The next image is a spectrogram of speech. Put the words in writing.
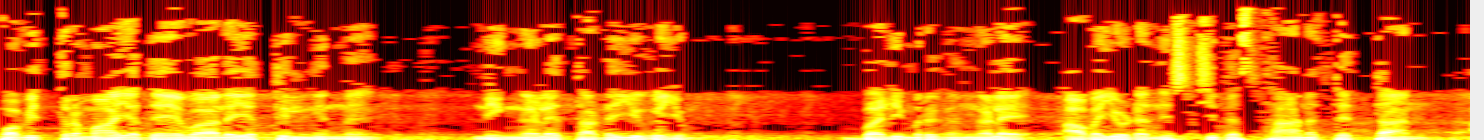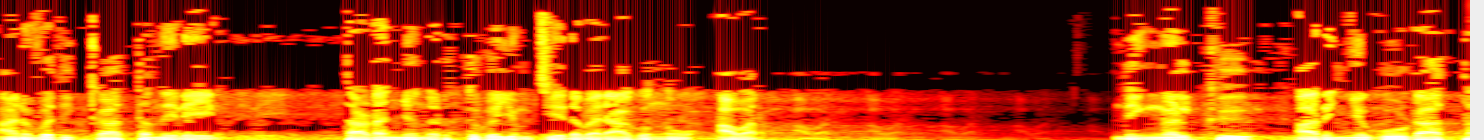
പവിത്രമായ ദേവാലയത്തിൽ നിന്ന് നിങ്ങളെ തടയുകയും ബലിമൃഗങ്ങളെ അവയുടെ നിശ്ചിത സ്ഥാനത്തെത്താൻ അനുവദിക്കാത്ത നിലയിൽ തടഞ്ഞു നിർത്തുകയും ചെയ്തവരാകുന്നു അവർ. നിങ്ങൾക്ക് അറിഞ്ഞുകൂടാത്ത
